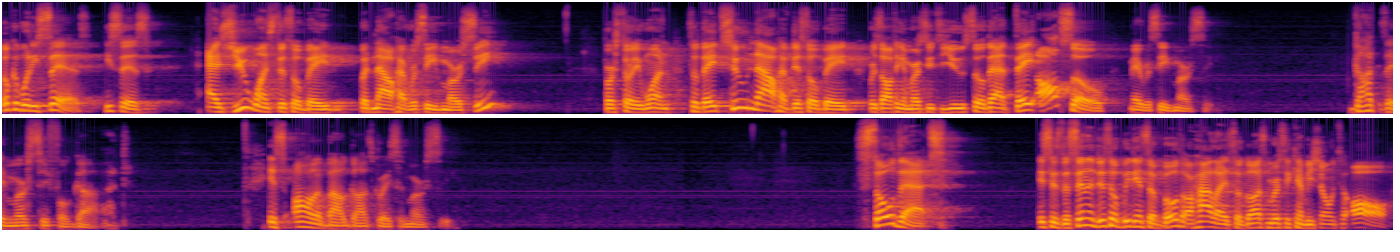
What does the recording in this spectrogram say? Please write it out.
Look at what he says. He says, As you once disobeyed, but now have received mercy. Verse 31 So they too now have disobeyed, resulting in mercy to you, so that they also may receive mercy. God is a merciful God. It's all about God's grace and mercy. So that it says the sin and disobedience of both are highlighted so God's mercy can be shown to all.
